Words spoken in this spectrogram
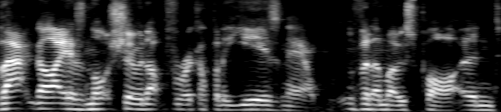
that guy has not showed up for a couple of years now, for the most part, and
